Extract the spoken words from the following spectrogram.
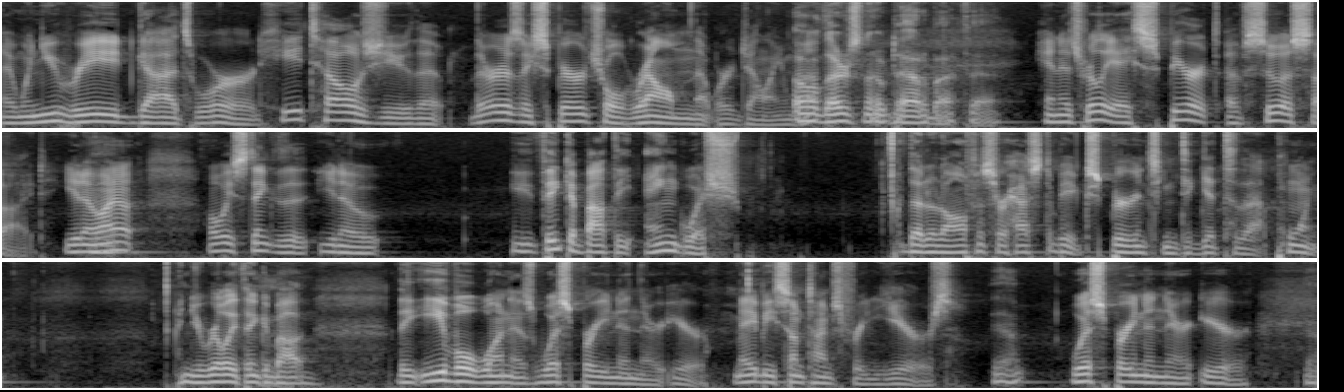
and when you read God's word, He tells you that there is a spiritual realm that we're dealing oh, with Oh, there's no doubt about that. and it's really a spirit of suicide. You know, mm-hmm. I always think that you know, you think about the anguish that an officer has to be experiencing to get to that point, and you really think about the evil one is whispering in their ear, maybe sometimes for years, Yeah. whispering in their ear, Yeah.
